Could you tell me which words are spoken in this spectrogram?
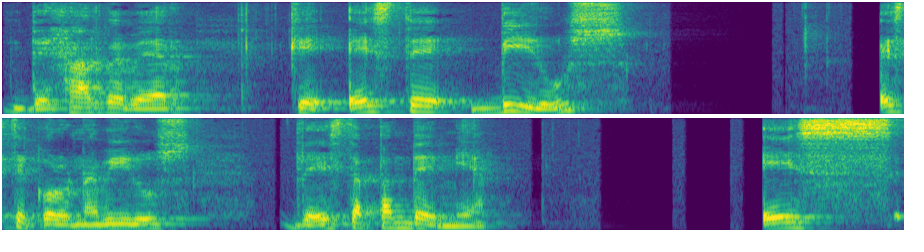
dejar de ver que este virus, este coronavirus de esta pandemia, es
